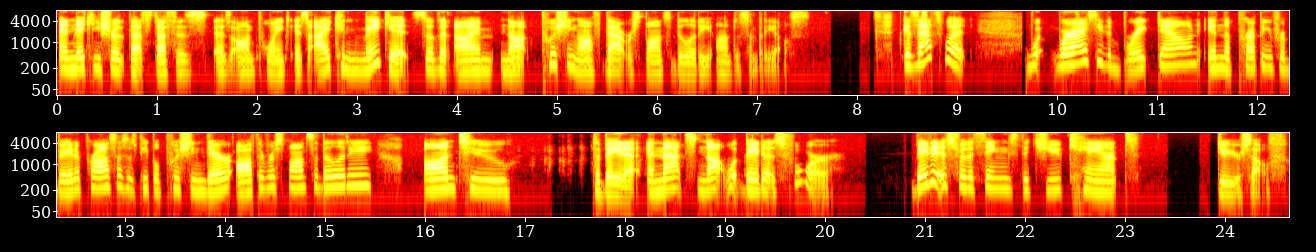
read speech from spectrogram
and making sure that that stuff is as on point as I can make it so that I'm not pushing off that responsibility onto somebody else. Because that's what wh- where I see the breakdown in the prepping for beta process is people pushing their author responsibility onto the beta. And that's not what beta is for. Beta is for the things that you can't do yourself.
